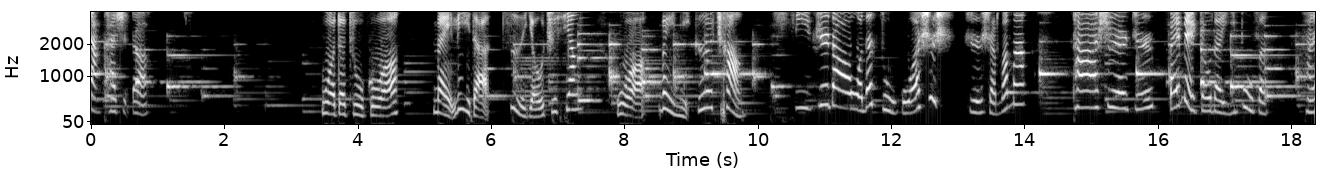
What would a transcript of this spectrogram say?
样开始的：我的祖国。美丽的自由之乡，我为你歌唱。你知道我的祖国是指什么吗？它是指北美洲的一部分，很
